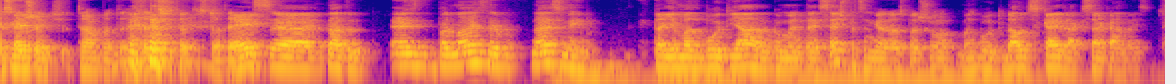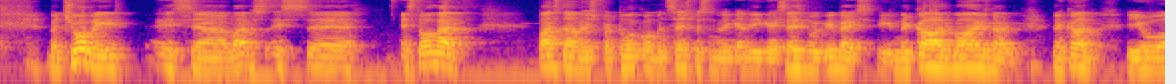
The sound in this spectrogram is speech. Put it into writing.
Es vienkārši. Trumpa tādu. Es, uh, tātad, es par mājas darbu neesmu Tad, ja man būtu jāargumentē 16 gados par šo, man būtu daudz skaidrāk sakāmais. Bet šobrīd es uh, varu, es, uh, es tomēr pastāvēšu par to, ko man 16 gadīgais es būtu gribējis. Ir nekādi mājas darbi, nekādi. Jo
